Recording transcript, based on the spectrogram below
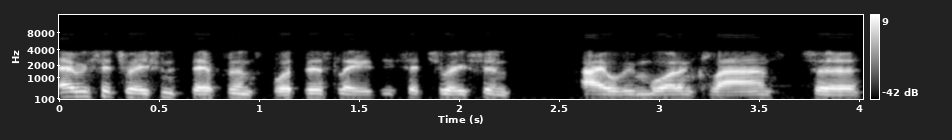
every situation is different, but this lady's situation, I would be more inclined to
